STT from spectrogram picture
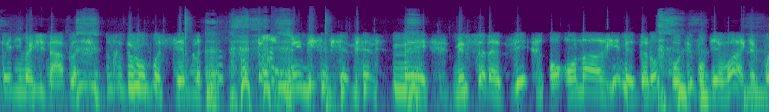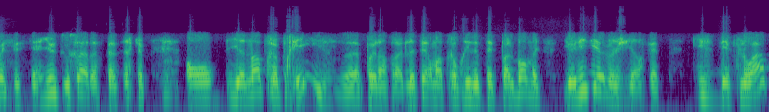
pas inimaginable. Ce serait toujours possible. mais, mais, mais, mais, cela dit, on, on, en rit, mais de l'autre côté, faut bien voir à quel point c'est sérieux tout ça. C'est-à-dire que on, il y a une entreprise, pas une entreprise, le terme entreprise est peut-être pas le bon, mais il y a une idéologie, en fait, qui se déploie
